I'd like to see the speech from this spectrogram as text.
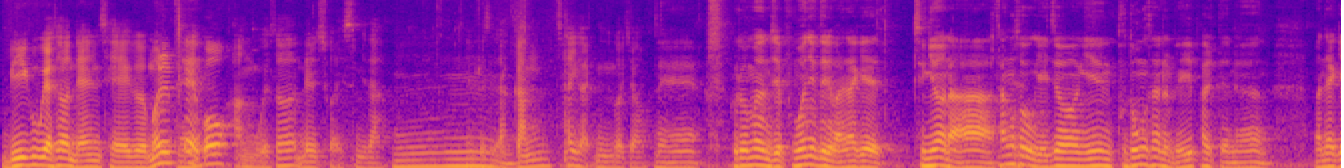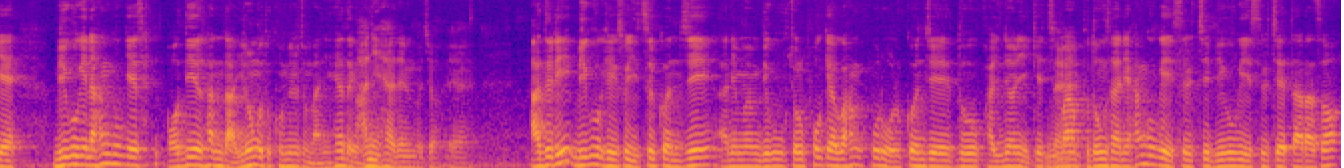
미국에서 낸 세금을 빼고 한국에서 낼 수가 있습니다. 네. 음. 그래서 약간 차이가 있는 거죠. 네. 그러면 이제 부모님들이 만약에 증여나 상속 예정인 부동산을 매입할 때는 만약에 미국이나 한국에 사- 어디에 산다 이런 것도 고민을 좀 많이 해야 되겠네요. 많이 해야 되는 거죠. 예. 아들이 미국에 계속 있을 건지 아니면 미국 쪽을 포기하고 한국으로 올 건지에도 관련이 있겠지만 네. 부동산이 한국에 있을지 미국에 있을지에 따라서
